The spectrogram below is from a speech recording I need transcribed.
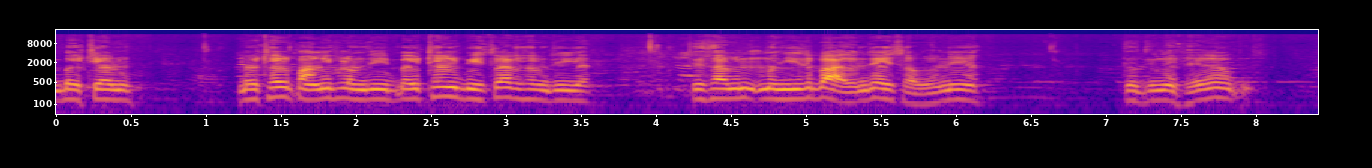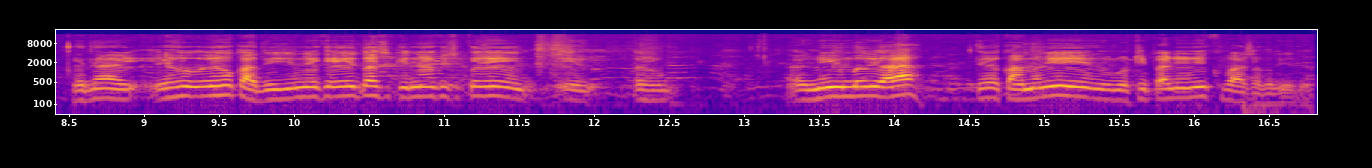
ਬੈਠਿਆਂ ਨੂੰ। ਬੈਠਿਆਂ ਨੂੰ ਪਾਣੀ ਪਿਲਾਉਂਦੀ ਬੈਠਿਆਂ ਨੂੰ ਬਿਸਤਰਾ ਵਿਛਾਉਂਦੀ ਆ। ਤੇ ਸਾਨੂੰ ਮੰਜੀ ਤੇ ਦਿੰਦੇ ਅਸੀਂ ਸੌ ਜਾਂਦੇ ਆ। ਤੇ ਦਿਨੇ ਫਿਰ ਕਹਿੰਦਾ ਇਹੋ ਇਹੋ ਕਰਦੀ ਜਿਹਨੇ ਕਿ ਇਹ ਦੱਸ ਕਿੰਨਾ ਕੁਛ ਕਰੇ ਨੀ ਉਮਰ ਆ ਤੇ ਕੰਮ ਨਹੀਂ ਰੋਟੀ ਪਾਣੀ ਨਹੀਂ ਖਵਾ ਸਕਦੀ ਉਹਦਾ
